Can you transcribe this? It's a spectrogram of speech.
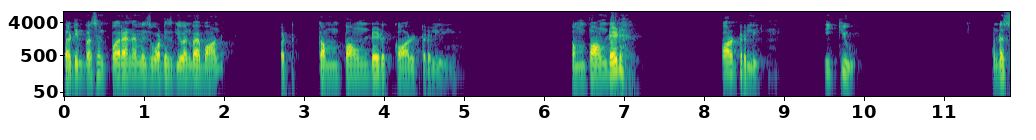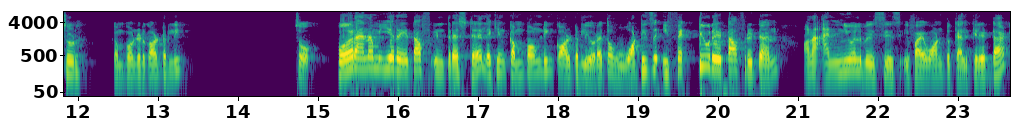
13% per annum is what is given by bond but compounded quarterly compounded quarterly CQ understood compounded quarterly so per annum ये rate of interest है लेकिन compounding quarterly हो रहा है तो what is the effective rate of return on an annual basis if I want to calculate that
